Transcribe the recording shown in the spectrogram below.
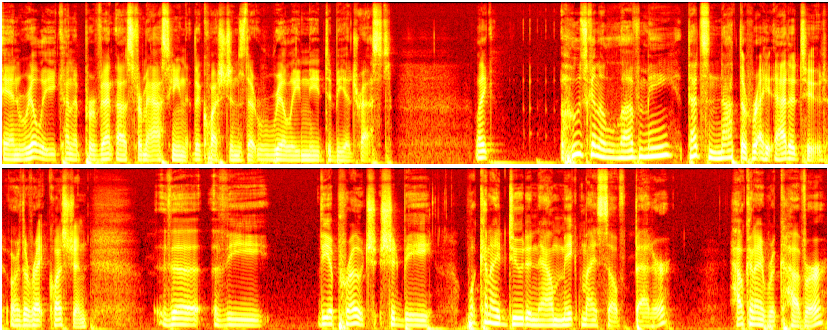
and really kind of prevent us from asking the questions that really need to be addressed. Like, who's going to love me? That's not the right attitude or the right question the the the approach should be what can I do to now make myself better? How can I recover?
